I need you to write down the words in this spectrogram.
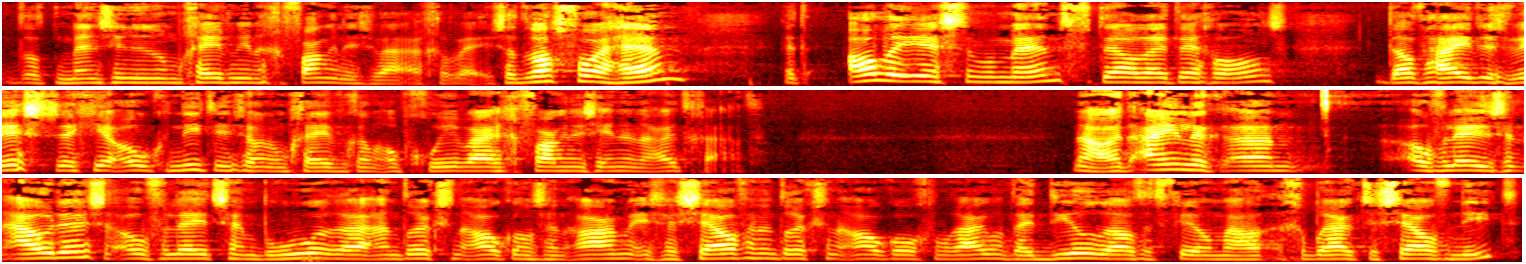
dat mensen in hun omgeving in een gevangenis waren geweest. Dat was voor hem het allereerste moment, vertelde hij tegen ons, dat hij dus wist dat je ook niet in zo'n omgeving kan opgroeien waar je gevangenis in en uit gaat. Nou, uiteindelijk um, overleden zijn ouders, overleed zijn broer uh, aan drugs en alcohol in zijn armen, is hij zelf aan de drugs en alcohol gebruikt, want hij dealde altijd veel, maar gebruikte zelf niet.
